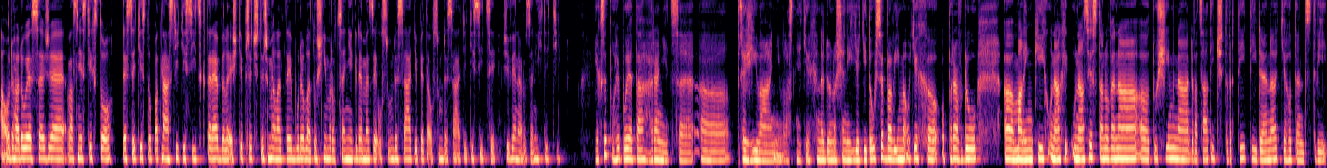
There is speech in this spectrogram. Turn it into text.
a odhaduje se, že vlastně z těch 110-115 tisíc, které byly ještě před čtyřmi lety, bude v letošním roce někde mezi 85 a 80 tisíci živě narozených dětí. Jak se pohybuje ta hranice uh, přežívání vlastně těch nedonošených dětí? To už se bavíme o těch uh, opravdu uh, malinkých. U nás, u nás je stanovena, uh, tuším, na 24. týden těhotenství.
